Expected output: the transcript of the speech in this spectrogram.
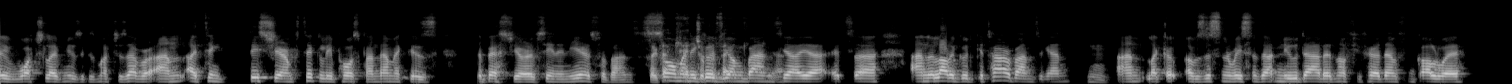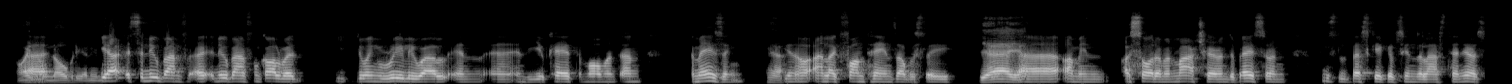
I watch live music as much as ever, and I think this year, and particularly post pandemic, is the best year I've seen in years for bands. Like so many good effect, young bands, yeah, yeah. It's uh, and a lot of good guitar bands again. Mm. And like I, I was listening recently to that NewDad. I don't know if you've heard them from Galway. I know uh, nobody anymore. Yeah, it's a new band, a new band from Galway, doing really well in uh, in the UK at the moment, and amazing. Yeah. You know, and like Fontaines, obviously. yeah, yeah. Uh, I mean, I saw them in March here in Debaser, and I think it's the best gig I've seen in the last 10 years.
